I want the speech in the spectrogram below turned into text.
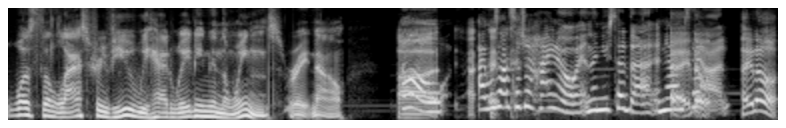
was the last review we had waiting in the wings right now. Uh, oh i was on such a high note and then you said that and now i'm I know. sad I know.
